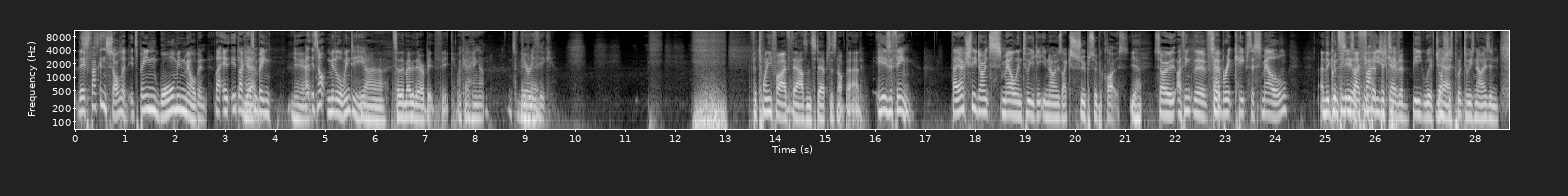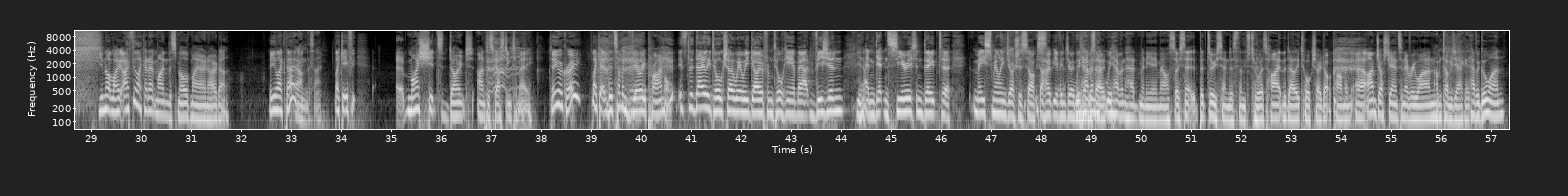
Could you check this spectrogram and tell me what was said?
They're fucking solid. It's been warm in Melbourne. Like it, it like Yeah. hasn't been. Yeah. It's not middle of winter here. No, no. So then maybe they're a bit thick. Okay, hang on. It's very Okay. thick. For twenty five thousand steps, it's not bad. Here's the thing. They actually don't smell until you get your nose like super super close. Yeah. So I think the So- fabric keeps the smell And the good thing is. I think Fuck, that he just gave it a big whiff. Josh Yeah. just put it to his nose and You're not like. I feel like I don't mind the smell of my own odor. Are you like that? I'm the same. like if uh, my shits don't aren't disgusting to me. Do you agree? Like uh, there's something very primal. It's the daily talk show where we go from talking about vision Yeah. and getting serious and deep to me smelling Josh's socks. I hope you've enjoyed this we haven't episode. had, we haven't had many emails, so but do send us them to us. Hi at thedailytalkshow.com. And uh, I'm Josh Janssen, everyone. I'm Tommy Jackett. Have a good one.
